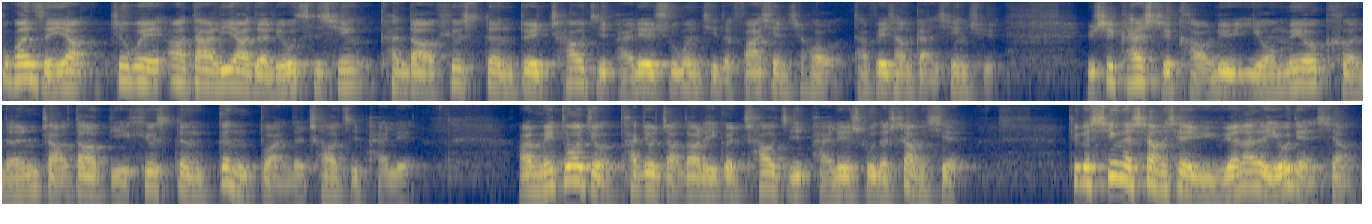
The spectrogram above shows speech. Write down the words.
不管怎样，这位澳大利亚的刘慈欣看到 Houston 对超级排列数问题的发现之后，他非常感兴趣，于是开始考虑有没有可能找到比 Houston 更短的超级排列。而没多久，他就找到了一个超级排列数的上限。这个新的上限与原来的有点像，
